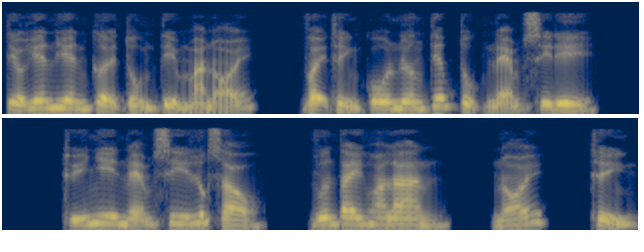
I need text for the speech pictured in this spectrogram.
Tiểu Hiên Hiên cười tủm tỉm mà nói, vậy thỉnh cô nương tiếp tục ném si đi. Thúy Nhi ném si lúc sau, vươn tay hoa lan, nói, thỉnh.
